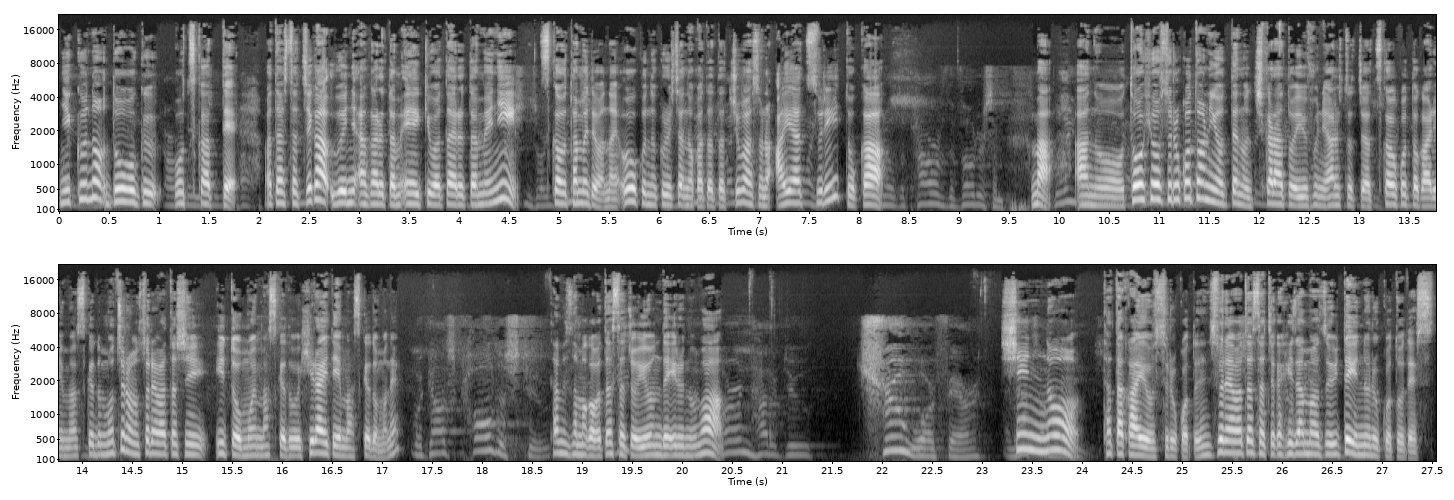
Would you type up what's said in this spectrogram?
肉の道具を使って私たちが上に上がるため影響を与えるために使うためではない。多くのクリスチャンの方たちはその操りとかまあ、あの投票することによっての力というふうにある人たちは使うことがありますけどもちろんそれは私いいと思いますけど開いていますけどもね神様が私たちを呼んでいるのは真の戦いをすることでそれは私たちがひざまずいて祈ることです。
